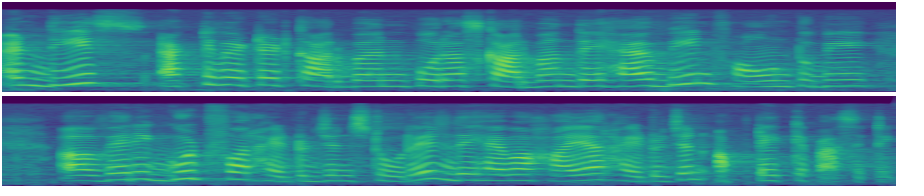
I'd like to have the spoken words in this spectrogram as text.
and these activated carbon, porous carbon they have been found to be uh, very good for hydrogen storage, they have a higher hydrogen uptake capacity.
